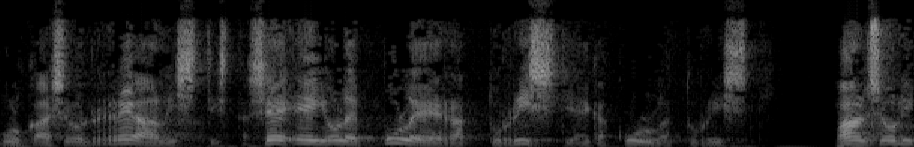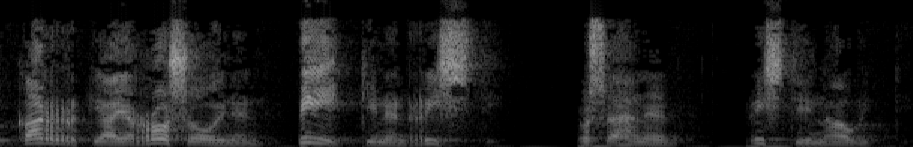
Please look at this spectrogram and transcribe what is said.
Kuulkaa, se on realistista. Se ei ole puleerattu risti eikä kullattu risti, vaan se oli karkea ja rosoinen, piikkinen risti, jossa hänen ristiin naulittiin.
